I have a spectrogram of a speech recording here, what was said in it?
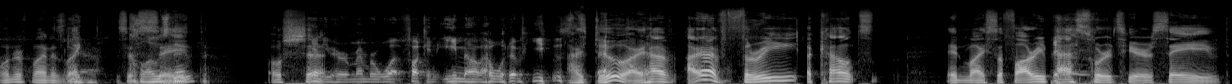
Wonder if mine is like, Like, is it closed it? saved? Oh Can't shit. even remember what fucking email I would have used. I do. I have I have three accounts in my Safari passwords here saved.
